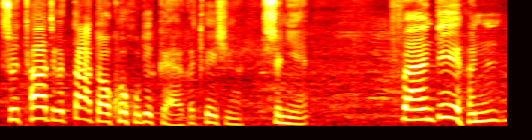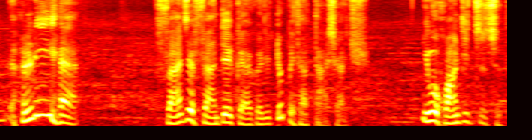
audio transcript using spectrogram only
所以他这个大刀阔斧的改革推行十年，反对很很厉害，凡是反对改革的都被他打下去，因为皇帝支持的，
